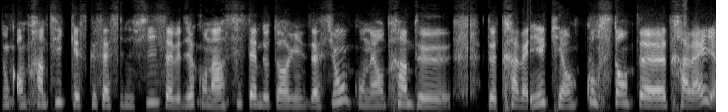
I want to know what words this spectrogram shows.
Donc en pratique, qu'est-ce que ça signifie? Ça veut dire qu'on a un système d'auto-organisation, qu'on est en train de, de travailler, qui est en constant travail.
